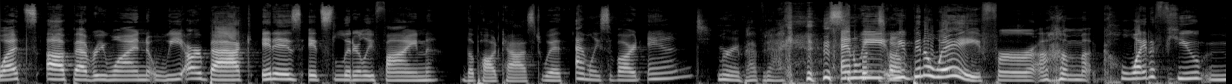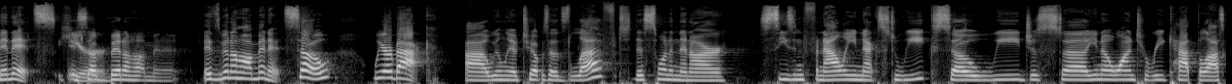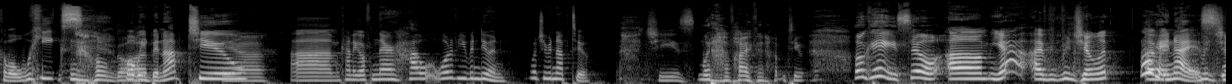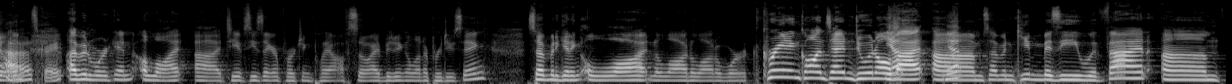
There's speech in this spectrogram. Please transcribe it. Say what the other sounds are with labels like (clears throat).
What's up, everyone? We are back. It is It's Literally Fine, the podcast with Emily Savard and Maria Papadakis. and we we've been away for um quite a few minutes It's here. a been a hot minute. It's been a hot minute. So we are back. Uh, we only have two episodes left. This one and then our season finale next week. So we just uh, you know wanted to recap the last couple of weeks, (laughs) Oh, what we've been up to. Yeah. Um, kind of go from there. How what have you been doing? What you been up to? Jeez, what have I been up to? Okay, so um, yeah, I've been chilling. Okay, I've been- nice. been. Yeah, that's great. I've been working a lot. Uh, TFC's like approaching playoffs, so I've been doing a lot of producing. So I've been getting a lot and a lot, a lot of work, creating content, and doing all Yep, that. yep. Um, so I've been keeping busy with that. Um,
